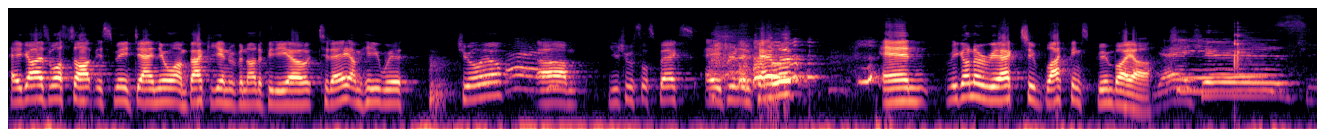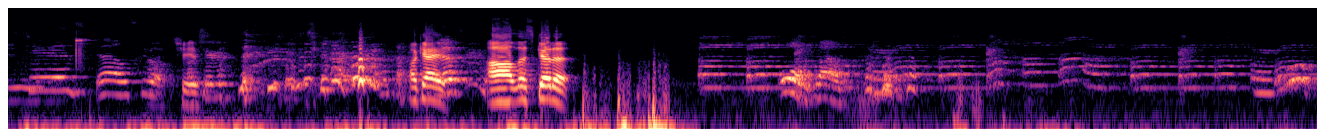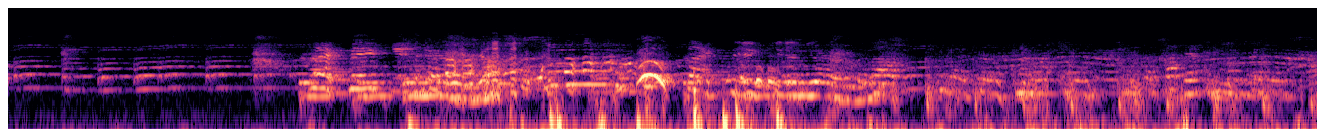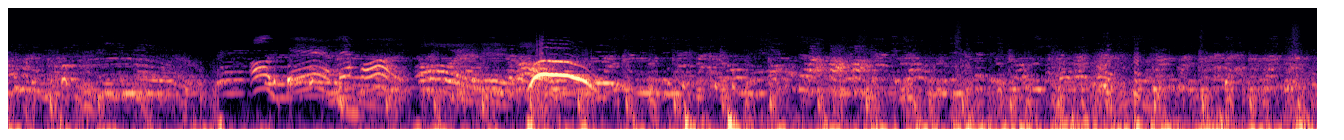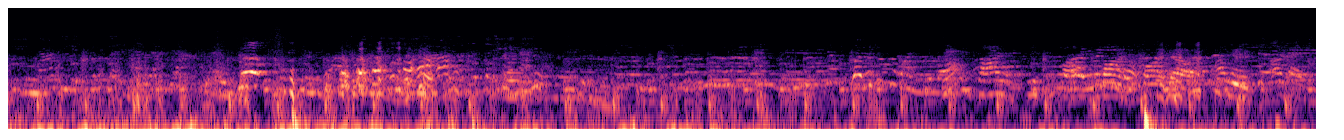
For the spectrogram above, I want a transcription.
Hey guys, what's up? It's me, Daniel. I'm back again with another video. Today I'm here with Julia, Hey. um, usual suspects, Adrian and Caleb, and we're gonna react to Blackpink's Boombayah. Yay, cheers! Cheers. Yeah, let's do it. Cheers. Cheers. Okay, uh, let's get it. oh, wow. Blackpink in your mouth. Blackpink in your mouth. Oh damn, they're hot. Yeah.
